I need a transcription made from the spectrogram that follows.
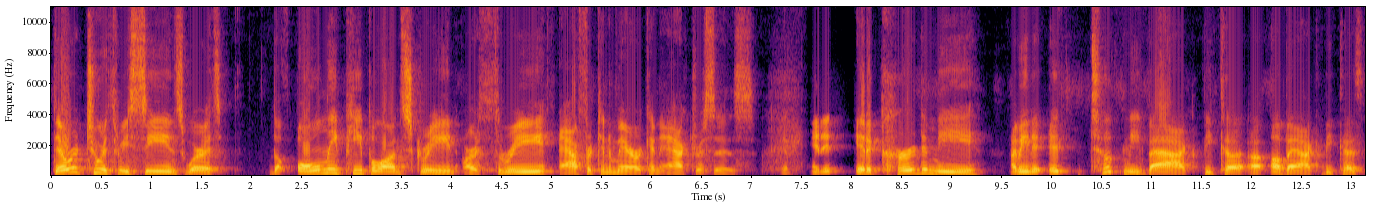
there were two or three scenes where it's the only people on screen are three African American actresses. Yep. And it, it occurred to me, I mean, it, it took me back because, uh, aback because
